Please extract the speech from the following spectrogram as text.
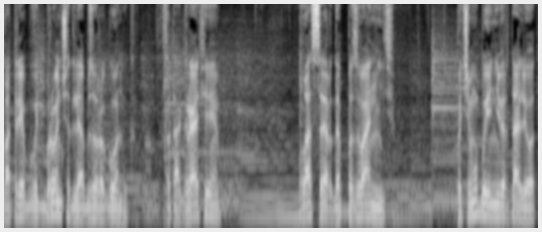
потребовать бронча для обзора гонок. Фотографии. Лассерда, позвонить. Почему бы и не вертолет?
